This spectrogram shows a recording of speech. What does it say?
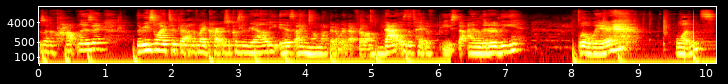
was like a crop blazer. The reason why I took that out of my cart was because the reality is I know I'm not gonna wear that for long. That is the type of piece that I literally will wear once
